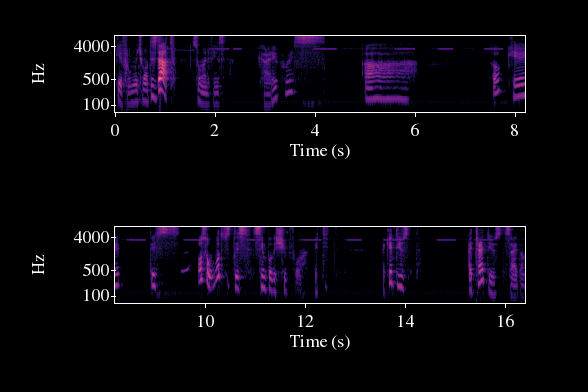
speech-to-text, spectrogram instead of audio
Okay, from which mod is that? So many things. Caribris? Ah... Uh, okay. This... Also, what is this simple ship for? It, it... I can't use it. I tried to use this item.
